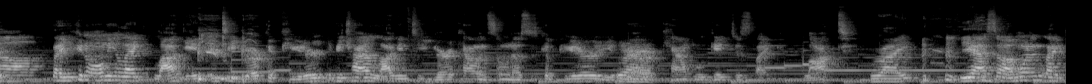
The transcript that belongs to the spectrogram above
wow. like you can only like log in into your computer. If you try to log into your account on someone else's computer, your, Right. account will get just like locked. right. Yeah, so I wanted like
